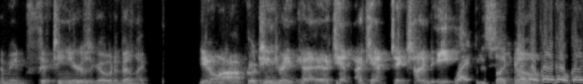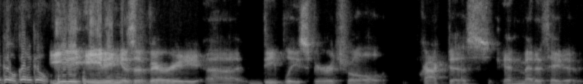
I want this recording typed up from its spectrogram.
I mean, 15 years ago it would have been like, you know, ah, protein drink. I can't, I can't take time to eat. Right. And it's like, no, gotta go, gotta go, gotta go. eating, eating is a very uh, deeply spiritual practice and meditative,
